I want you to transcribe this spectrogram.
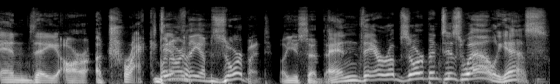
and they are attractive. But are they absorbent? Oh, you said that. And they're absorbent as well. Yes.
